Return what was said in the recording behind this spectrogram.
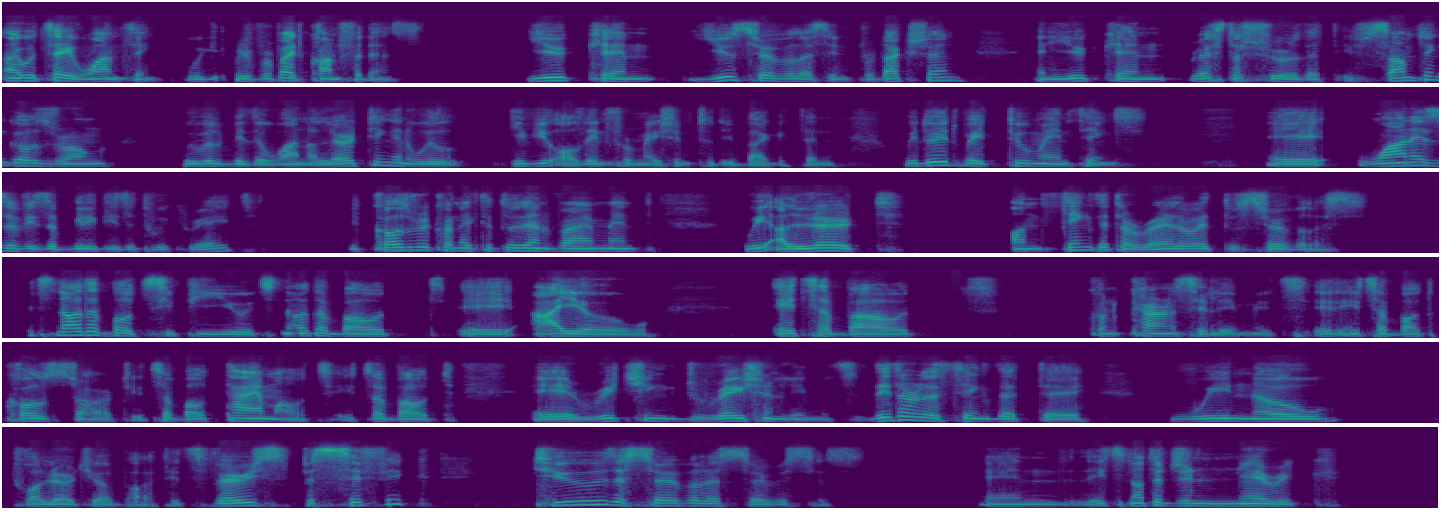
I would say one thing, we, we provide confidence. You can use serverless in production and you can rest assured that if something goes wrong, we will be the one alerting and we'll give you all the information to debug it. And we do it by two main things. Uh, one is the visibility that we create. Because we're connected to the environment, we alert on things that are relevant to serverless. It's not about CPU, it's not about uh, IO, it's about concurrency limits, it's about cold start, it's about timeouts, it's about uh, reaching duration limits. These are the things that uh, we know to alert you about. It's very specific to the serverless services. And it's not a generic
